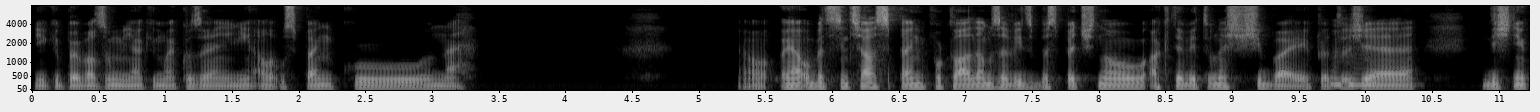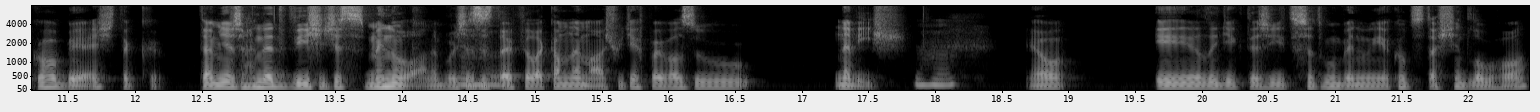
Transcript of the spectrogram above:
díky provazům nějakému jako zranění, ale u spenku ne. Jo, já obecně třeba spank pokládám za víc bezpečnou aktivitu než šibaj, protože mm-hmm. když někoho běž, tak téměř hned víš, že jsi minula, nebo že mm-hmm. se strefila kam nemáš. U těch provazů nevíš. Mm-hmm. Jo, i lidi, kteří se tomu věnují jako strašně dlouho,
